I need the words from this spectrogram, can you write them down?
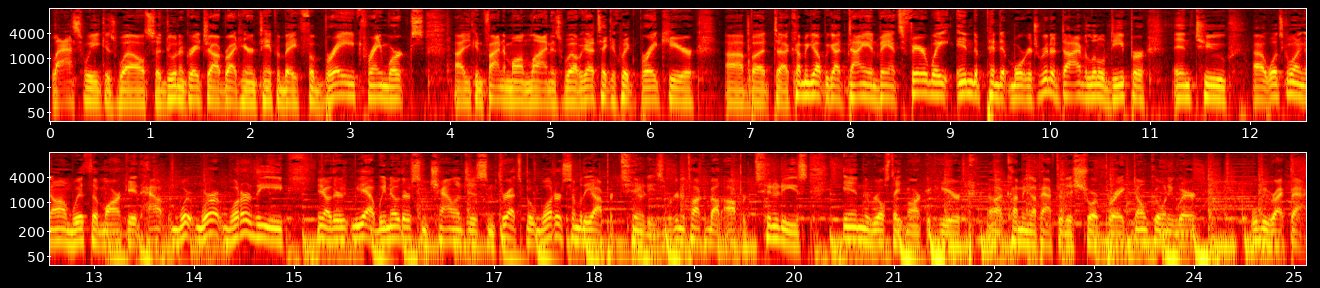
last week as well. So doing a great job right here in Tampa Bay. Febre Frameworks. Uh, you can find them online as well. We got to take a quick break here, uh, but uh, coming up, we got Diane Vance, Fairway Independent Mortgage. We're going to dive a little deeper into uh, what's going on with the market. How where, where, what are the you know? There, yeah, we know there's some challenges, some threats, but what are some of the opportunities? We're going to talk about opportunities in the real estate market here uh, coming up after this short break. Don't go anywhere. We'll be right back.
